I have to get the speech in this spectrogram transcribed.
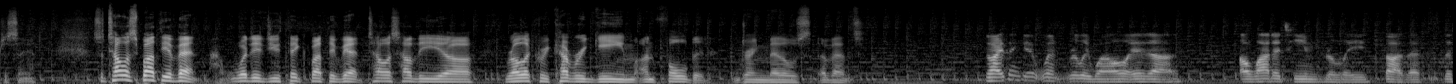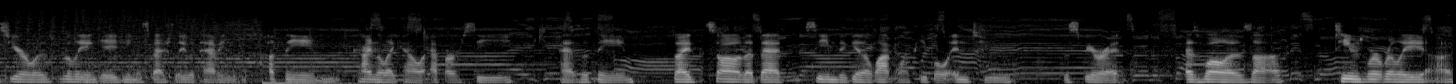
just saying. So tell us about the event. What did you think about the event? Tell us how the uh, relic recovery game unfolded during those events. So I think it went really well. It uh, a lot of teams really thought that this year was really engaging, especially with having a theme, kind of like how FRC has a theme. So I saw that that seemed to get a lot more people into the spirit, as well as uh, teams were really uh,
